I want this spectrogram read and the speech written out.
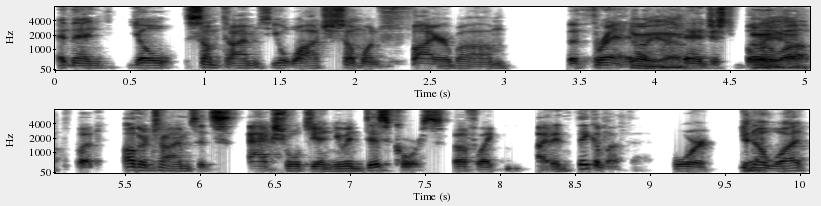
And then you'll sometimes you'll watch someone firebomb the thread oh, yeah. and just blow oh, yeah. up. But other times it's actual genuine discourse of like, I didn't think about that. Or you know what?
